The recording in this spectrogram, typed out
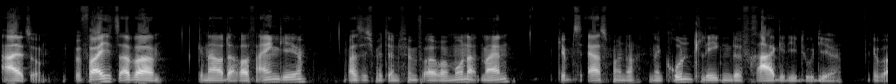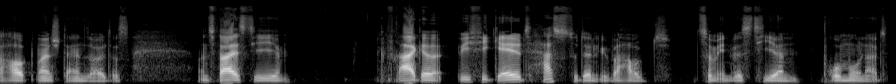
Also, bevor ich jetzt aber genau darauf eingehe, was ich mit den 5 Euro im Monat meine, gibt es erstmal noch eine grundlegende Frage, die du dir überhaupt mal stellen solltest. Und zwar ist die Frage, wie viel Geld hast du denn überhaupt zum Investieren pro Monat.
